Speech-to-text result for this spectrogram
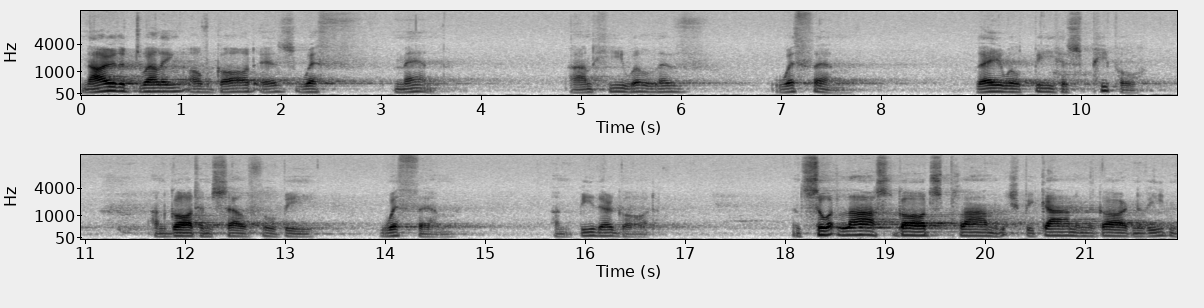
Now the dwelling of God is with men and he will live with them. They will be his people, and God himself will be with them and be their God. And so at last, God's plan, which began in the Garden of Eden,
